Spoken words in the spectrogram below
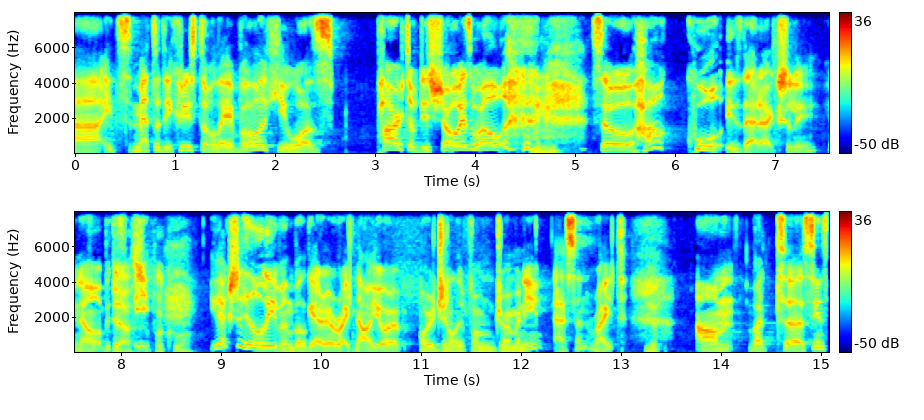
Uh, it's Metodi Hristov label. He was part of this show as well. Mm-hmm. so how cool is that actually? You know, because Yeah, it- super cool. you actually live in Bulgaria right now. You're originally from Germany, Essen, right? Yep. Um, but uh, since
